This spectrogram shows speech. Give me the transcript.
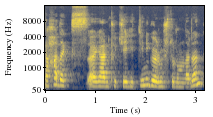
Daha da yani kötüye gittiğini görmüş durumların.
